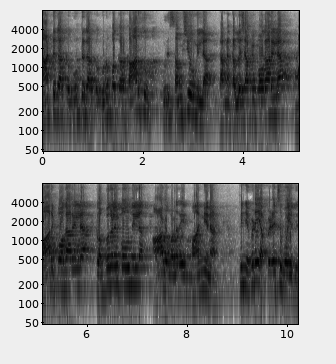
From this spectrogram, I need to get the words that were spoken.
നാട്ടുകാർക്ക് കൂട്ടുകാർക്ക് കുടുംബക്കാർക്ക് ആർക്കും ഒരു സംശയവുമില്ല. കാരണം കള്ളുഷാപ്പിൽ പോകാറില്ല ബാറിൽ പോകാറില്ല ക്ലബ്ബുകളിൽ പോകുന്നില്ല. ആൾ വളരെ മാന്യനാണ്. പിന്നെ എവിടെയാ പിഴച്ചു പോയത്?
